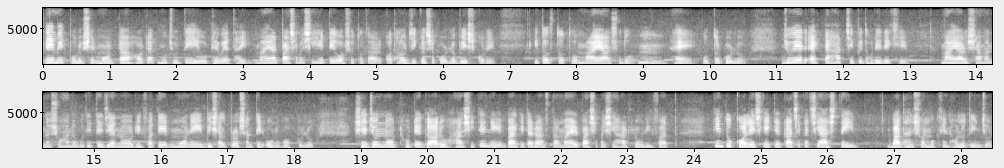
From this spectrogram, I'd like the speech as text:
প্রেমিক পুরুষের মনটা হঠাৎ মুচুর দিয়ে উঠে ব্যথায়। মায়ার পাশাপাশি হেঁটে অসুস্থতার কথাও জিজ্ঞাসা করল বেশ করে। ইতস্তত মায়া শুধু হুম হ্যাঁ উত্তর করল, জুয়ের একটা হাত চেপে ধরে রেখে। মায়ার সামান্য সহানুভূতিতে যেন রিফাতের মনে বিশাল প্রশান্তির অনুভব হলো। সেজন্য ঠুটে গাঢ় হাসি টেনে বাকিটা রাস্তা মায়ের পাশাপাশি হাঁটলো রিফাত। কিন্তু কলেজ গেটের কাছাকাছি আসতেই বাধার সম্মুখীন হলো তিনজন।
